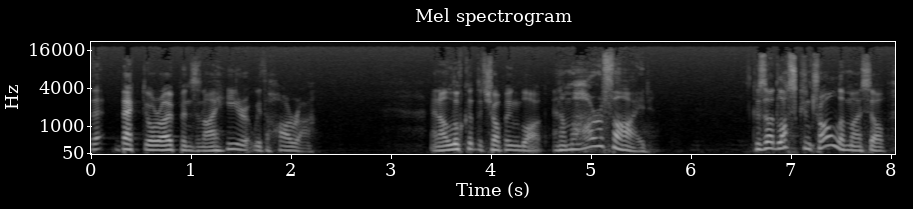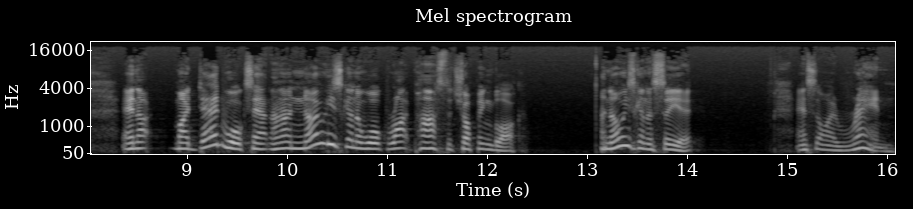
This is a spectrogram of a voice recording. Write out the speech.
that back door opens and I hear it with horror. and I look at the chopping block and I'm horrified because I'd lost control of myself. And I, my dad walks out, and I know he's going to walk right past the chopping block. I know he's going to see it. And so I ran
